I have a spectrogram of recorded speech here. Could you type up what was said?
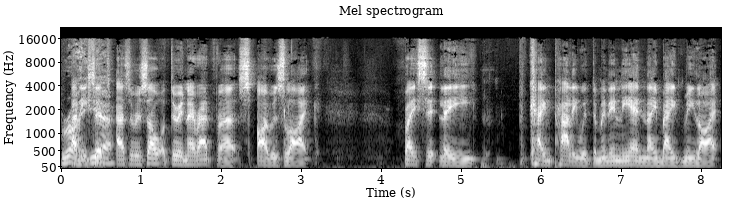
Right, And he said, yeah. as a result of doing their adverts, I was like, basically came pally with them. And in the end, they made me like,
